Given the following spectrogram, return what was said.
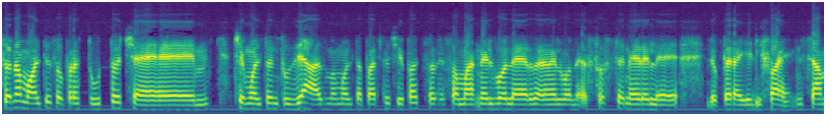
sono molte, soprattutto c'è, c'è, molto entusiasmo, molta partecipazione insomma, nel, voler, nel voler sostenere le, le operaie di Faenza.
